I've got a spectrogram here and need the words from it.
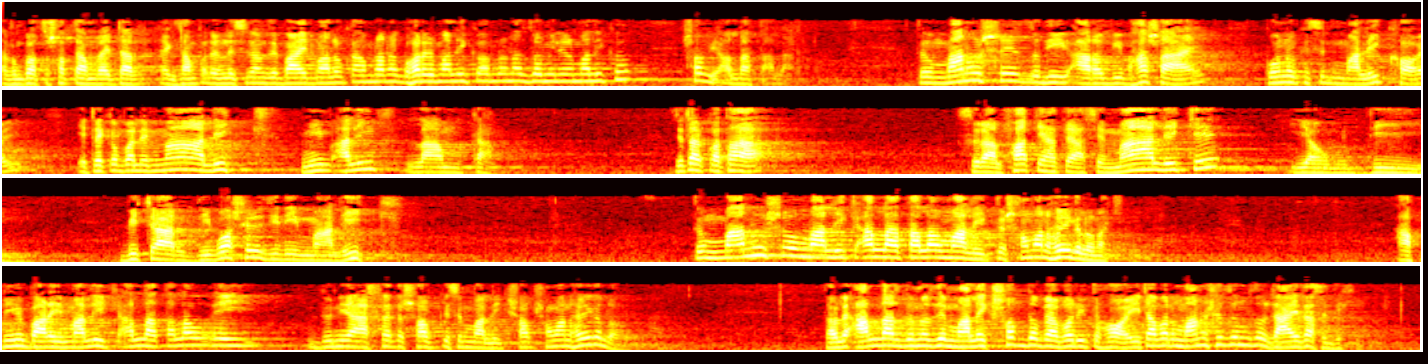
এবং গত সপ্তাহে আমরা এটার এক্সাম্পল এনেছিলাম যে বাড়ির মালিক, আমরা না ঘরের মালিকও, আমরা না জমিনের মালিকও, সবই আল্লাহ তালার তো মানুষের যদি আরবি ভাষায় কোনো কিছুর মালিক হয়, এটাকে বলে মালিক, মিম আলিফ, লাম কাম। যেটার কথা সুরাল ফাতেহাতে আছে, মালিকে ইয়ামুদ্দিন বিচার দিবসের যিনি মালিক, তো মানুষও মালিক, আল্লাহ তালাও মালিক, তো সমান হয়ে গেল নাকি? আপনি বাড়ির মালিক, আল্লাহ তালাও এই দুনিয়া আখড়াতে সব কিছুর মালিক, সব সমান হয়ে গেল? তাহলে আল্লাহর জন্য যে মালিক শব্দ ব্যবহৃত হয়, এটা আবার মানুষের জন্য তো জায়গা আছে দেখি।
